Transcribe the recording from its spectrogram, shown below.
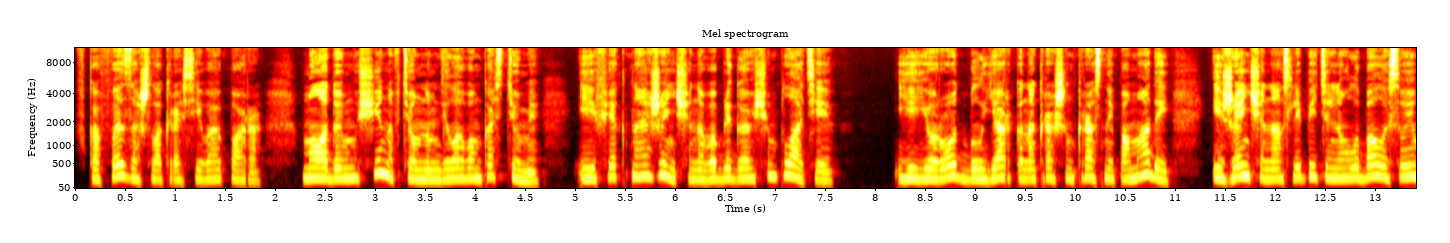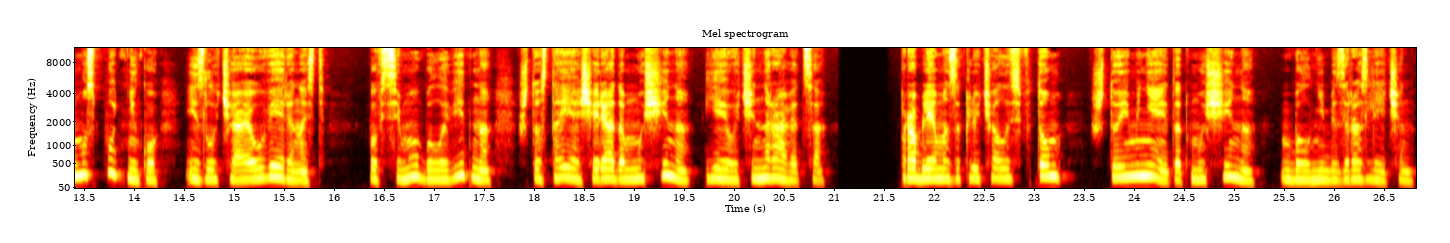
В кафе зашла красивая пара. Молодой мужчина в темном деловом костюме и эффектная женщина в облегающем платье. Ее рот был ярко накрашен красной помадой, и женщина ослепительно улыбалась своему спутнику, излучая уверенность. По всему было видно, что стоящий рядом мужчина ей очень нравится. Проблема заключалась в том, что и мне этот мужчина был не безразличен,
